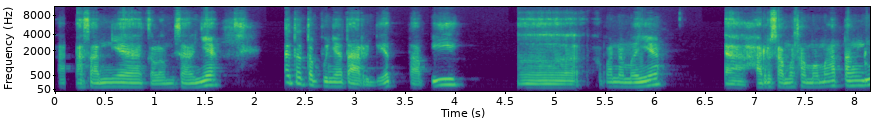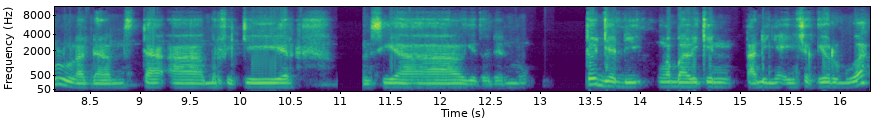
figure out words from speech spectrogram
alasannya. Kalau misalnya kita tetap punya target tapi eh, apa namanya ya harus sama-sama matang dulu lah dalam eh, berpikir finansial gitu. Dan itu jadi ngebalikin tadinya insecure gua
